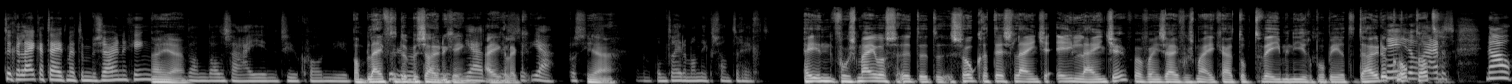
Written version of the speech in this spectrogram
tegelijkertijd met een bezuiniging, Nou ja. dan, dan zaai je natuurlijk gewoon. Je Dan blijft het de bezuiniging Ja, eigenlijk. het- ja, precies. ja. En dan komt er helemaal niks van terecht. Hey, en volgens mij was het, het Socrates-lijntje één lijntje. Waarvan je zei, volgens mij, ik ga het op twee manieren proberen te duiden. nee, Klopt dat? waren dus- nou,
